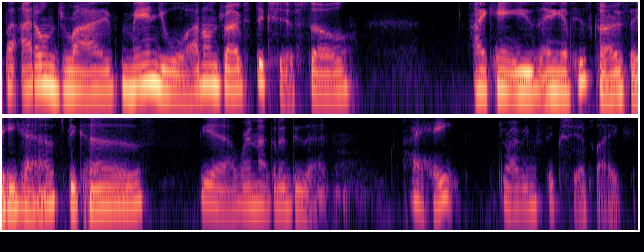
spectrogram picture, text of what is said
but I don't drive manual. I don't drive stick shift, so I can't use any of his cars that he has because, yeah, we're not gonna do that. I hate driving six shifts. Like,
